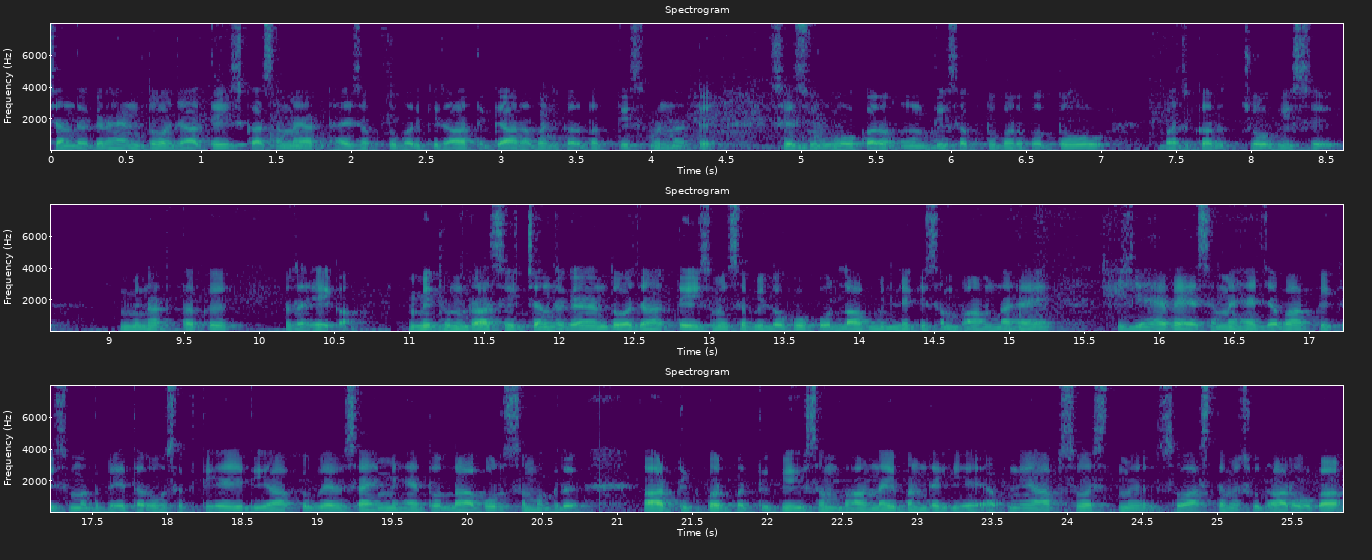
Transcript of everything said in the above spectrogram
चंद्र ग्रहण 2023 का समय 28 अक्टूबर की रात ग्यारह बजकर बत्तीस मिनट से शुरू होकर 29 अक्टूबर को दो बजकर चौबीस मिनट तक रहेगा। मिथुन राशि चंद्र ग्रहण 2023 में सभी लोगों को लाभ मिलने की संभावना है। यह वह समय है जब आपकी किस्मत बेहतर हो सकती है। यदि आप व्यवसाय में हैं तो लाभ और समग्र आर्थिक प्रगति की संभावनाएँ बन रही है। अपने आप स्वस्थ में, स्वास्थ्य में सुधार होगा।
